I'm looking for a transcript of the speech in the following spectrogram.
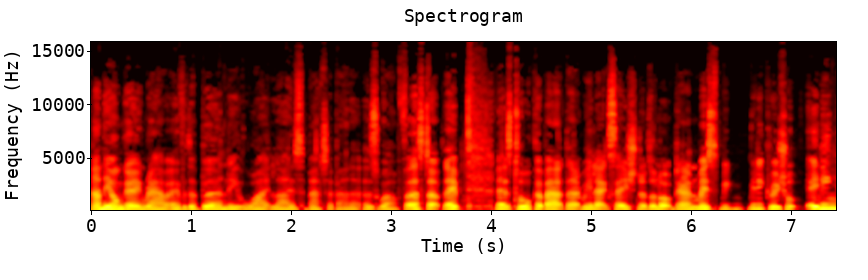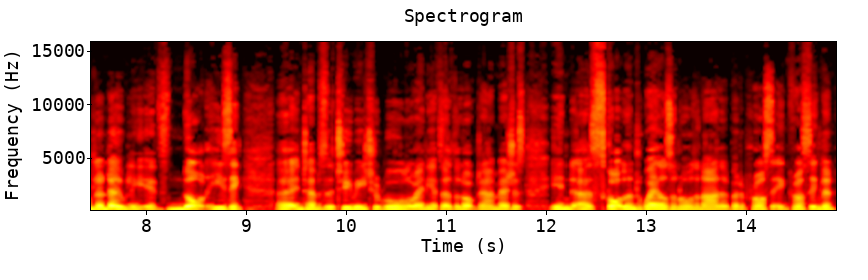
And the ongoing row over the Burnley White Lives Matter banner as well. First up, though, let's talk about that relaxation of the lockdown. Most really crucial in England only. It's not easing uh, in terms of the two metre rule or any of the other lockdown measures in uh, Scotland, Wales, and Northern Ireland. But across, across England,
